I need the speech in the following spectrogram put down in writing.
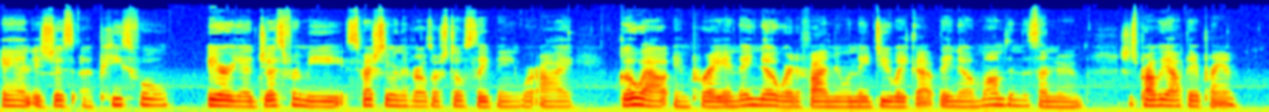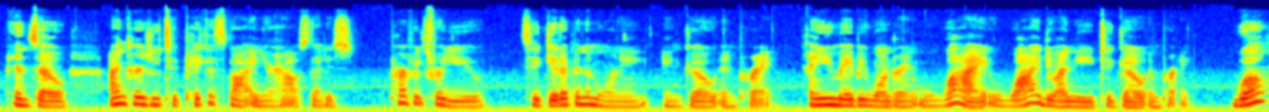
and it's just a peaceful area just for me, especially when the girls are still sleeping, where I go out and pray and they know where to find me when they do wake up. They know mom's in the sunroom. She's probably out there praying. And so I encourage you to pick a spot in your house that is perfect for you to get up in the morning and go and pray. And you may be wondering, why? Why do I need to go and pray? Well,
